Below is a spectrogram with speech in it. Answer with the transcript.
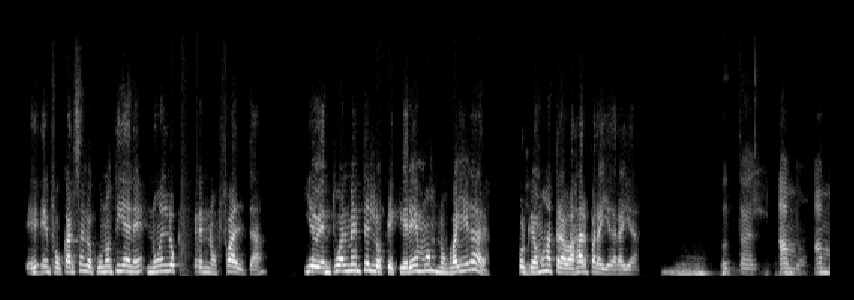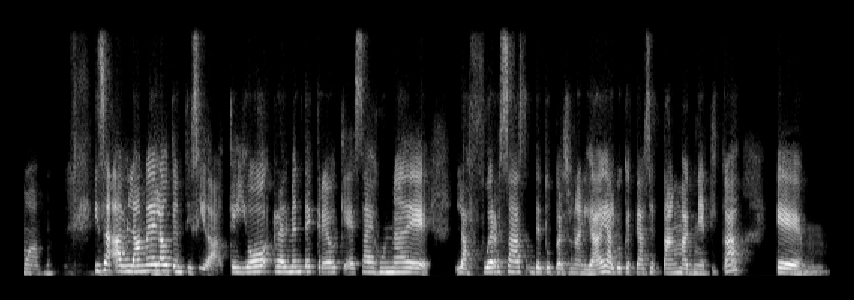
enfocarse en lo que uno tiene, no en lo que nos falta, y eventualmente lo que queremos nos va a llegar, porque vamos a trabajar para llegar allá. Total, amo, amo, amo. Isa, háblame de la autenticidad, que yo realmente creo que esa es una de las fuerzas de tu personalidad y algo que te hace tan magnética. Em,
